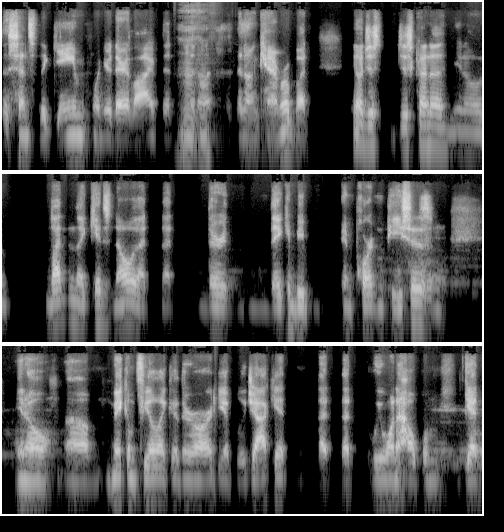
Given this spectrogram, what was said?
the sense of the game when you're there live than, mm-hmm. than on than on camera but you know, just just kind of you know letting the kids know that that they're they can be important pieces and you know um, make them feel like they're already a blue jacket that that we want to help them get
